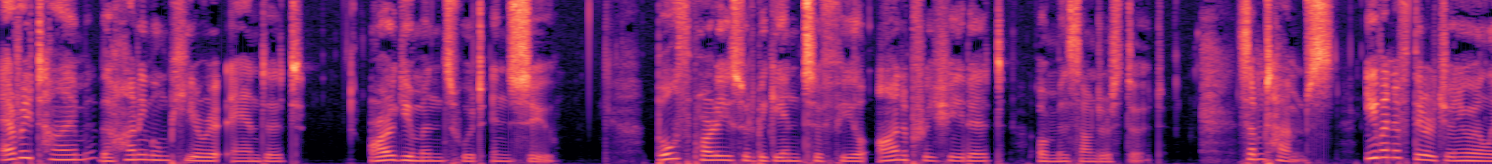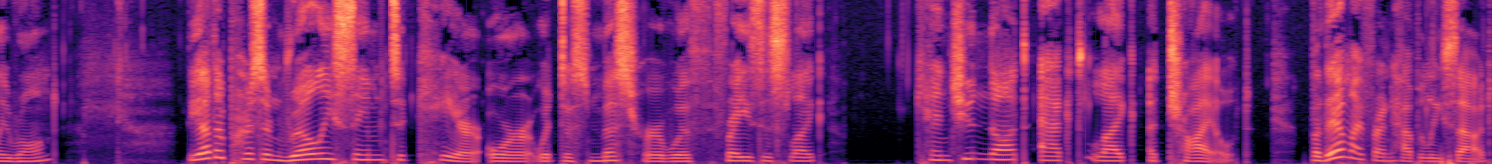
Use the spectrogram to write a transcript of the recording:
Every time the honeymoon period ended, arguments would ensue. Both parties would begin to feel unappreciated or misunderstood. Sometimes even if they're genuinely wronged. The other person rarely seemed to care or would dismiss her with phrases like, Can't you not act like a child? But then my friend happily said,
